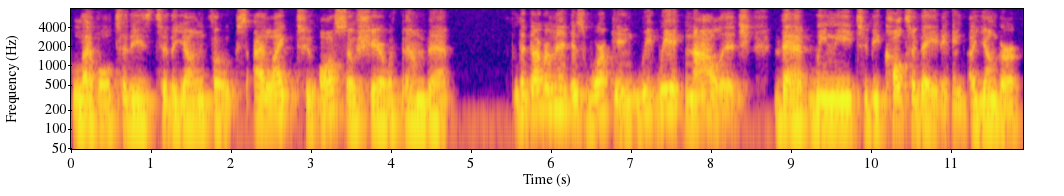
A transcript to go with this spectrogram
level to these to the young folks, I like to also share with them that the government is working. We, we acknowledge that we need to be cultivating a younger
